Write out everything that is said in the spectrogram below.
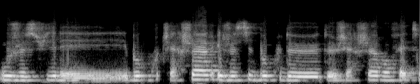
où je suis les, beaucoup de chercheurs et je cite beaucoup de, de chercheurs en fait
